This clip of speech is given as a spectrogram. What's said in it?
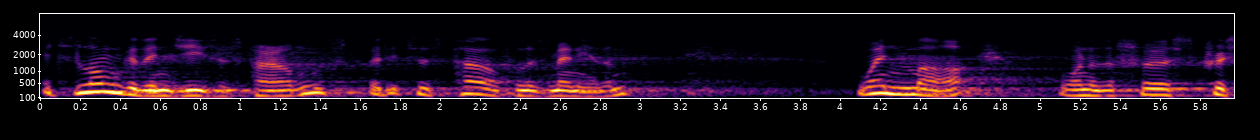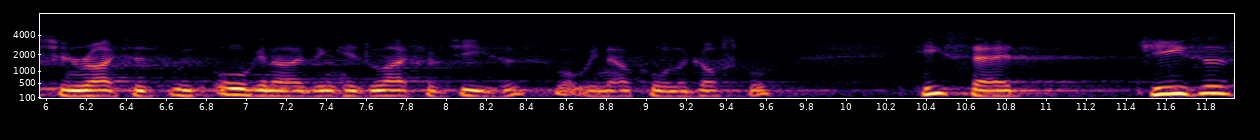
It's longer than Jesus' parables, but it's as powerful as many of them. When Mark, one of the first Christian writers, was organizing his life of Jesus, what we now call the Gospel, he said, Jesus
